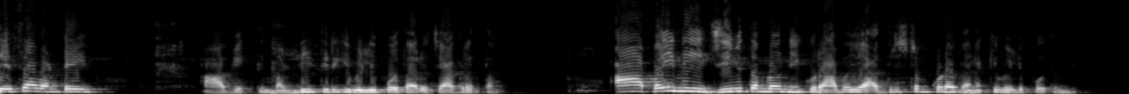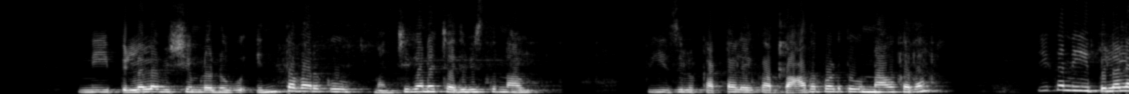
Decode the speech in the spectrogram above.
చేశావంటే ఆ వ్యక్తి మళ్ళీ తిరిగి వెళ్ళిపోతారు జాగ్రత్త. ఆపై నీ జీవితంలో నీకు రాబోయే అదృష్టం కూడా వెనక్కి వెళ్ళిపోతుంది. నీ పిల్లల విషయంలో నువ్వు ఇంతవరకు మంచిగానే చదివిస్తున్నావు. ఫీజులు కట్టలేక బాధపడుతూ ఉన్నావు కదా. ఇక నీ పిల్లల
